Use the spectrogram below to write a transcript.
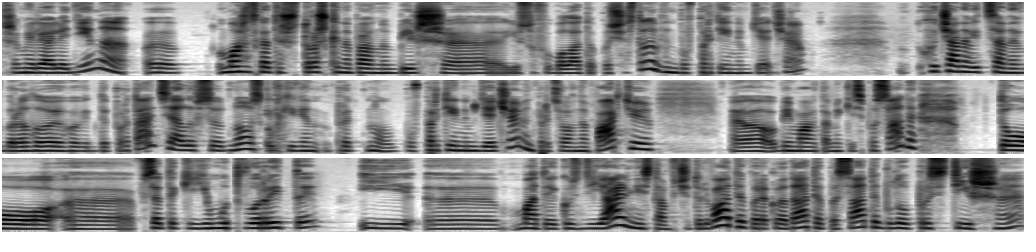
Шаміля Алядіна, е, можна сказати, що трошки, напевно, більше Юсуфу Балату пощастило. Він був партійним діячем. Хоча навіть це не вберегло його від депортації, але все одно, оскільки він ну, був партійним діячем, він працював на партію, е, обіймав там якісь посади, то е, все-таки йому творити і е, мати якусь діяльність, там вчителювати, перекладати, писати було простіше,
